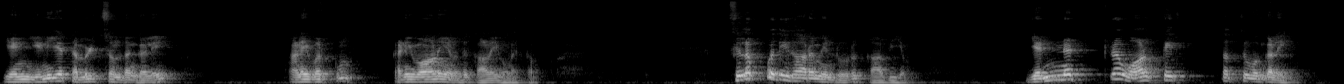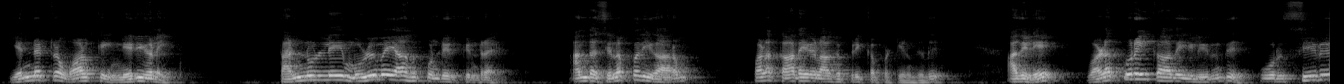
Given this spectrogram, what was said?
என் இனிய தமிழ் சொந்தங்களே அனைவருக்கும் கனிவான எனது காலை வணக்கம். சிலப்பதிகாரம் என்றொரு காவியம். எண்ணற்ற வாழ்க்கை தத்துவங்களை எண்ணற்ற வாழ்க்கை நெறிகளை தன்னுள்ளே முழுமையாக கொண்டிருக்கின்ற அந்த சிலப்பதிகாரம் பல காதைகளாக பிரிக்கப்பட்டிருந்தது. அதிலே வழக்குரை காதையிலிருந்து ஒரு சிறு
